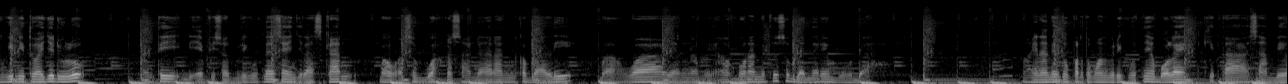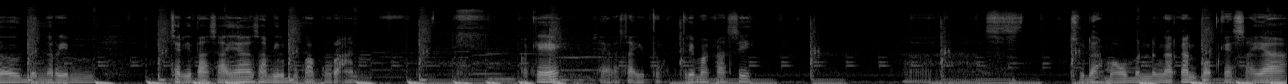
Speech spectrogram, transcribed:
Mungkin itu aja dulu. Nanti di episode berikutnya saya jelaskan bahwa sebuah kesadaran kembali bahwa yang namanya Al-Quran itu sebenarnya mudah makanya nanti untuk pertemuan berikutnya boleh kita sambil dengerin cerita saya sambil buka Quran. Oke, saya rasa itu. Terima kasih uh, sudah mau mendengarkan podcast saya.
